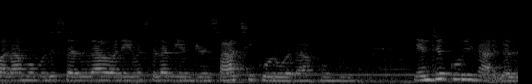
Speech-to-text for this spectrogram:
வலா முகமது சல்லா வலைவசலம் என்று சாட்சி கூறுவதாகும் என்று கூறினார்கள்.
